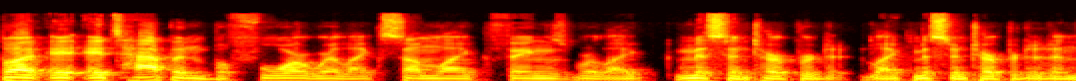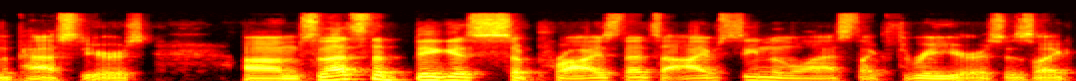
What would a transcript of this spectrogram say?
But it, it's happened before where like some like things were like misinterpreted like misinterpreted in the past years. Um so that's the biggest surprise that's i've seen in the last like three years is like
